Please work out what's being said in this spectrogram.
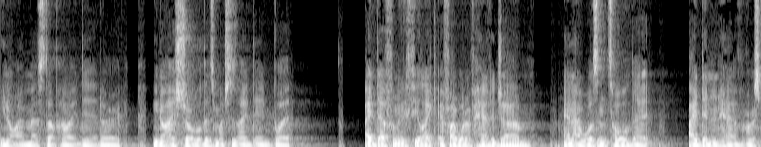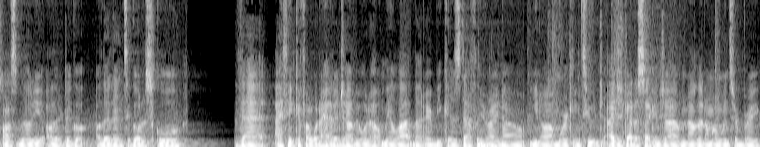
you know, I messed up how I did, or you know, I struggled as much as I did, but I definitely feel like if I would have had a job and I wasn't told that I didn't have a responsibility other to go other than to go to school, that I think if I would have had a job, it would have helped me a lot better. Because definitely right now, you know, I'm working too. I just got a second job now that I'm on winter break,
